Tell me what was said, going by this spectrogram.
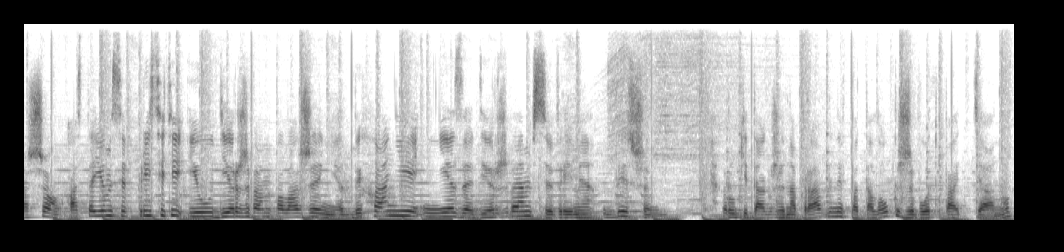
Хорошо. Остаемся в приседе и удерживаем положение. Дыхание не задерживаем, все время дышим. Руки также направлены в потолок, живот подтянут.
